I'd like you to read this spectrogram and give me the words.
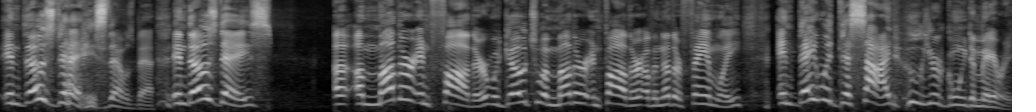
In those days, that was bad. In those days, a, a, mother and father would go to a mother and father of another family and they would decide who you're going to marry.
